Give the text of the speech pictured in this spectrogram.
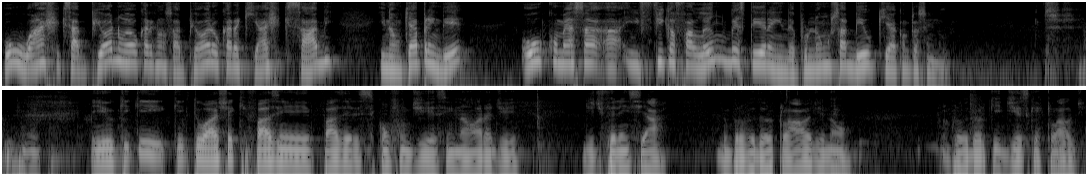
ou acha que sabe. Pior não é o cara que não sabe, pior é o cara que acha que sabe e não quer aprender ou começa a, e fica falando besteira ainda por não saber o que é a computação em nuvem. E o que que, que, que tu acha que fazem faz eles se confundir assim na hora de, de diferenciar de um provedor cloud e não? Um provedor que diz que é cloud.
